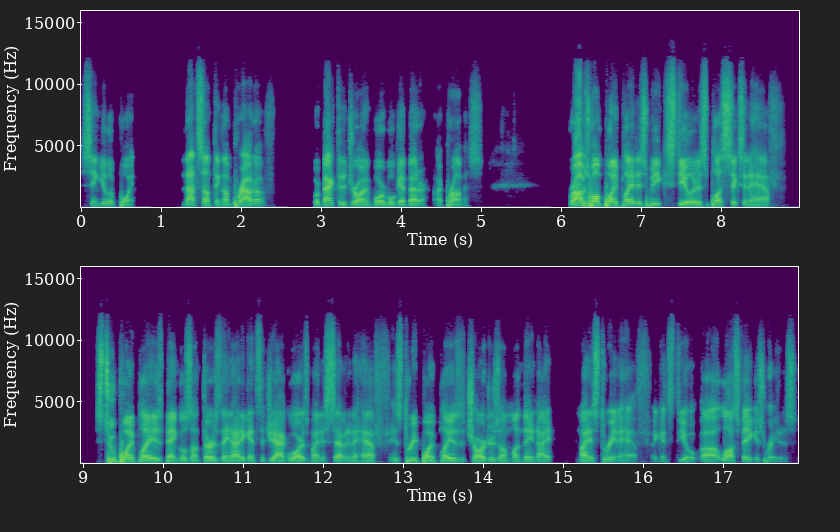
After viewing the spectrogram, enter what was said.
singular point. Not something I'm proud of. We're back to the drawing board. We'll get better. I promise. Rob's one point play this week, Steelers plus six and a half. His two point play is Bengals on Thursday night against the Jaguars, minus seven and a half. His three point play is the Chargers on Monday night, minus three and a half against the uh, Las Vegas Raiders.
